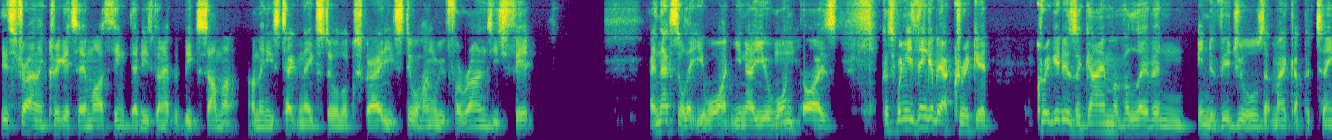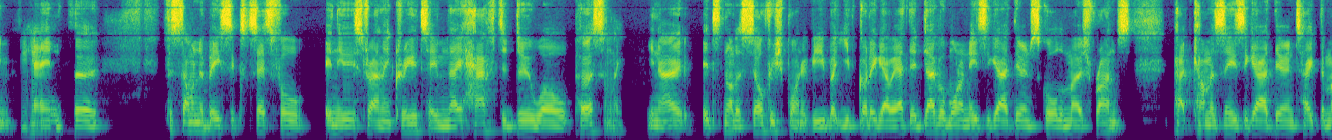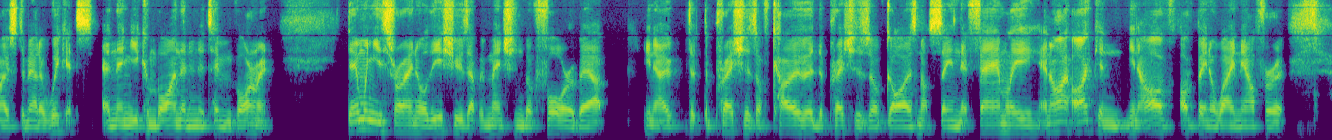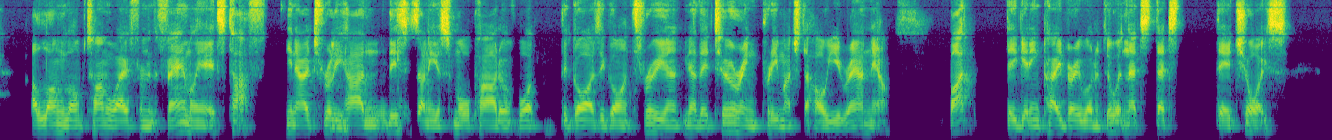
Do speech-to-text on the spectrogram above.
the Australian cricket team, I think that he's going to have a big summer. I mean, his technique still looks great. He's still hungry for runs. He's fit. And that's all that you want. You know, you want mm. guys, because when you think about cricket, cricket is a game of 11 individuals that make up a team. Mm-hmm. And for, for someone to be successful in the Australian cricket team, they have to do well personally. You know, it's not a selfish point of view, but you've got to go out there. David Warner needs to go out there and score the most runs. Pat Cummins needs to go out there and take the most amount of wickets. And then you combine that in a team environment. Then when you throw in all the issues that we mentioned before about, you know, the, the pressures of COVID, the pressures of guys not seeing their family. And I, I can, you know, I've, I've been away now for a, a long, long time away from the family. It's tough. You know, it's really mm. hard. And this is only a small part of what the guys are going through. You know, they're touring pretty much the whole year round now, but they're getting paid very well to do it. And that's, that's their choice.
